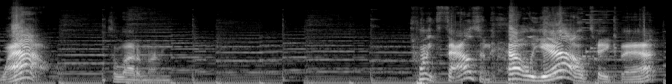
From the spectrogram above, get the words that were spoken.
Wow! That's a lot of money. 20,000? Hell yeah, I'll take that!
